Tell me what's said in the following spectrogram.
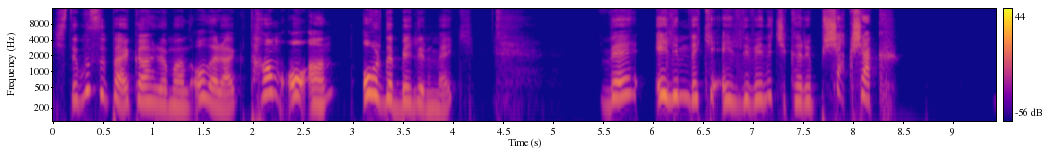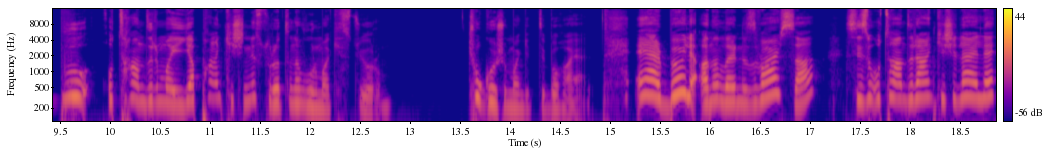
İşte bu süper kahraman olarak tam o an orada belirmek ve elimdeki eldiveni çıkarıp şak şak bu utandırmayı yapan kişinin suratına vurmak istiyorum. Çok hoşuma gitti bu hayal. Eğer böyle anılarınız varsa sizi utandıran kişilerle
